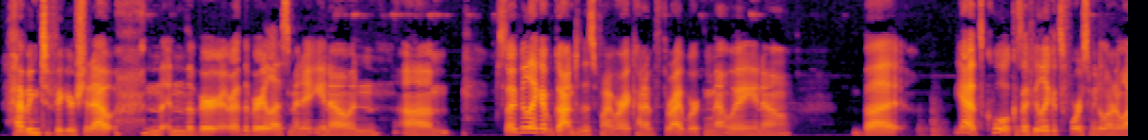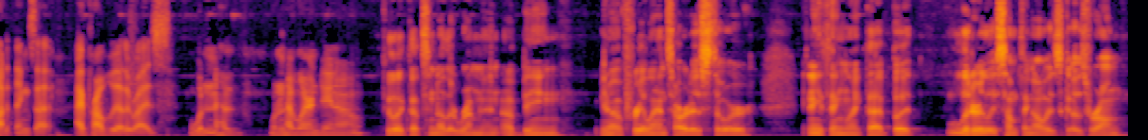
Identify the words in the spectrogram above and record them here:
having to figure shit out in the, in the very at the very last minute. You know, and um, so I feel like I've gotten to this point where I kind of thrive working that way. You know. But yeah, it's cool because I feel like it's forced me to learn a lot of things that I probably otherwise wouldn't have wouldn't have learned. You know. I feel like that's another remnant of being, you know, a freelance artist or anything like that. But literally, something always goes wrong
